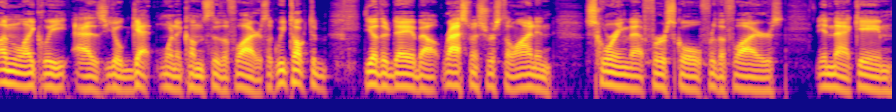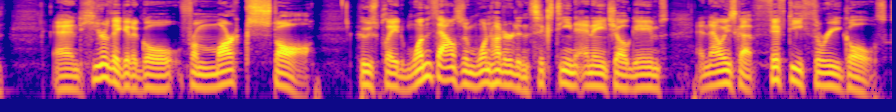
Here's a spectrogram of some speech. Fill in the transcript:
unlikely as you'll get when it comes to the Flyers. Like we talked to the other day about Rasmus Ristolainen scoring that first goal for the Flyers in that game, and here they get a goal from Marc Staal, who's played 1,116 NHL games, and now he's got 53 goals.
